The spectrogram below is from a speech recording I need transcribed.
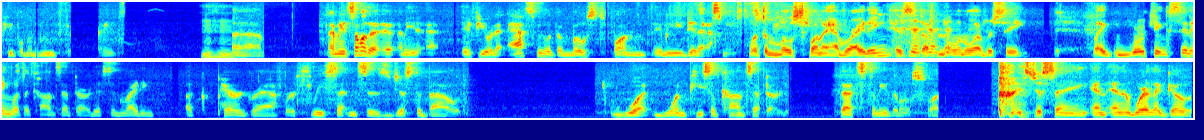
people to move through, right? hmm Uh, I mean, some of the. I mean, if you were to ask me what the most fun, I mean, you did ask me what the most fun I have writing is stuff no one will ever see, like working, sitting with a concept artist and writing a paragraph or three sentences just about what one piece of concept art. is. That's to me the most fun. it's just saying, and and where that goes,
